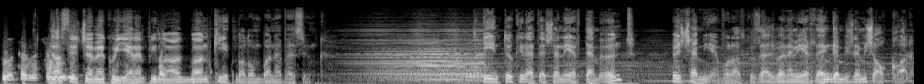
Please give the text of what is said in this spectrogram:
túlt ez a Azt értse meg, hogy jelen pillanatban két malomban nevezünk. Én tökéletesen értem önt, ön semmilyen vonatkozásban nem ért engem, és nem is akar.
